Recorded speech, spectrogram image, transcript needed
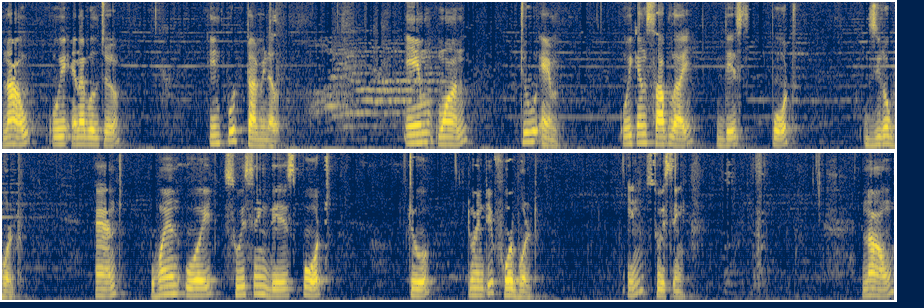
Now we enable to input terminal. M1 to M. We can supply this port 0 volt. And when we switching this port to 24 volt in switching. Now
